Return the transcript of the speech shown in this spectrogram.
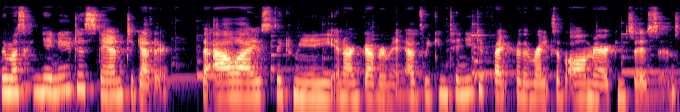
We must continue to stand together, the allies, the community, and our government as we continue to fight for the rights of all American citizens,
